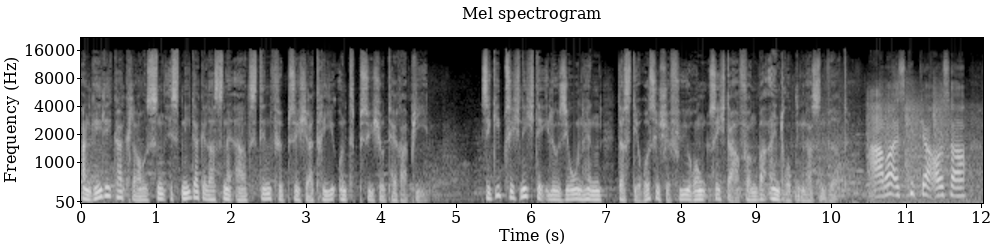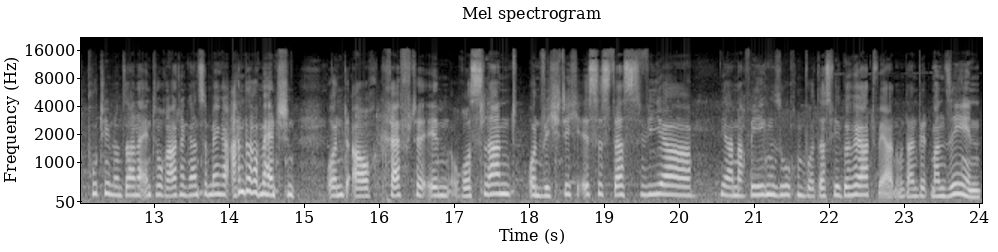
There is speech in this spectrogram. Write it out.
Angelika Clausen ist niedergelassene Ärztin für Psychiatrie und Psychotherapie. Sie gibt sich nicht der Illusion hin, dass die russische Führung sich davon beeindrucken lassen wird. Aber es gibt ja außer Putin und seiner Entourage eine ganze Menge andere Menschen und auch Kräfte in Russland. Und wichtig ist es, dass wir ja, nach Wegen suchen, dass wir gehört werden. Und dann wird man sehen,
